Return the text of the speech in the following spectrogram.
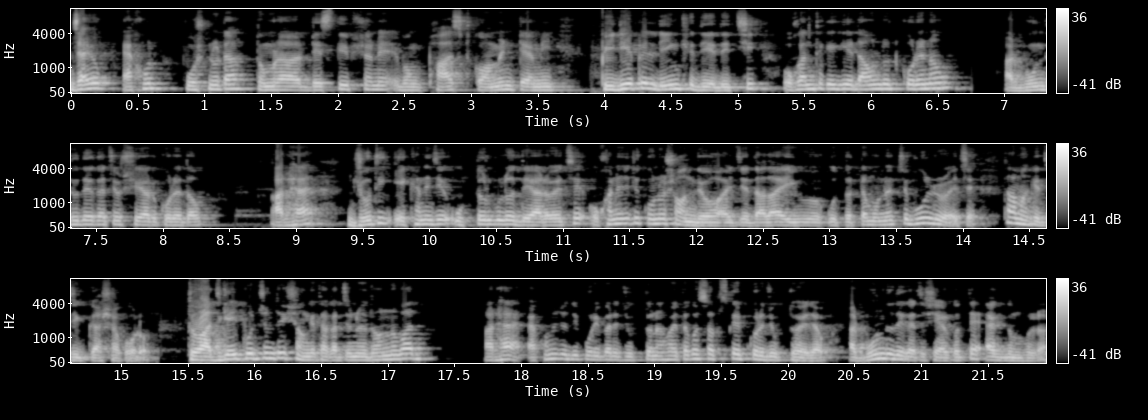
যাই হোক, এখন প্রশ্নটা তোমরা ডেসক্রিপশনে এবং ফার্স্ট কমেন্টে আমি পিডিএফের লিঙ্ক দিয়ে দিচ্ছি। ওখান থেকে গিয়ে ডাউনলোড করে নাও। আর বন্ধুদের কাছেও শেয়ার করে দাও। আর হ্যাঁ যদি এখানে যে উত্তরগুলো দেওয়া রয়েছে, ওখানে যদি কোনো সন্দেহ হয় যে, দাদা, এই উত্তরটা মনে হচ্ছে ভুল রয়েছে, তা আমাকে জিজ্ঞাসা করো। তো আজকে এই পর্যন্তই, সঙ্গে থাকার জন্য ধন্যবাদ। আর হ্যাঁ এখনও যদি পরিবারে যুক্ত না হয় থাকো সাবস্ক্রাইব করে যুক্ত হয়ে যাও। আর বন্ধুদের কাছে শেয়ার করতে একদম ভুল না।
